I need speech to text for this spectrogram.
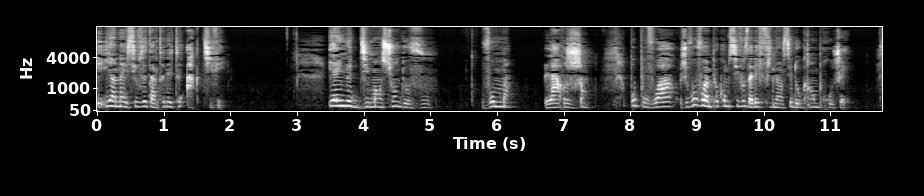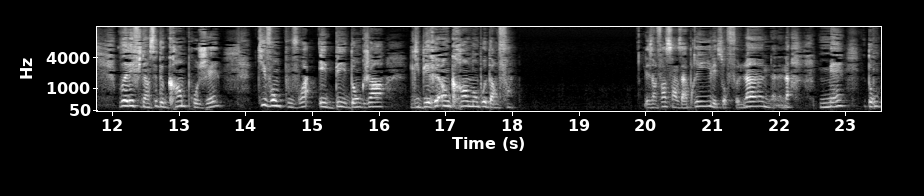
Et il y en a ici, vous êtes en train d'être activés. Il y a une dimension de vous. Vos mains, l'argent, pour pouvoir, je vous vois un peu comme si vous allez financer de grands projets. Vous allez financer de grands projets qui vont pouvoir aider, donc genre, libérer un grand nombre d'enfants. Les enfants sans abri, les orphelins, nanana. Mais, donc,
